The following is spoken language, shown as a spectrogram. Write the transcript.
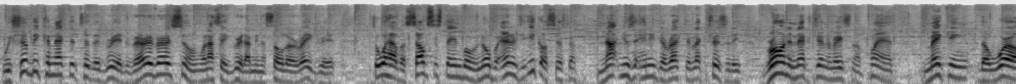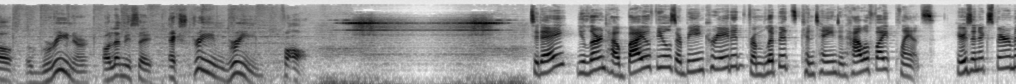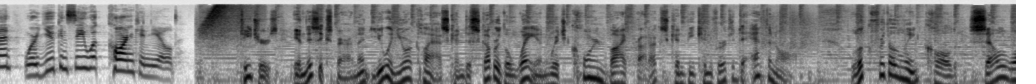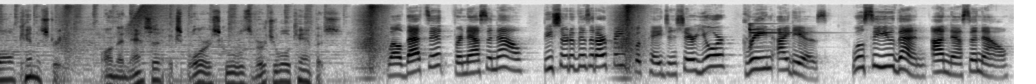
We should be connected to the grid very, very soon. When I say grid, I mean a solar array grid. So we'll have a self-sustainable renewable energy ecosystem, not using any direct electricity, growing the next generation of plants, making the world greener, or let me say extreme green for all. Today, you learned how biofuels are being created from lipids contained in halophyte plants. Here's an experiment where you can see what corn can yield. Teachers, in this experiment, you and your class can discover the way in which corn byproducts can be converted to ethanol. Look for the link called Cell Wall Chemistry on the NASA Explorer School's virtual campus. Well, that's it for NASA Now. Be sure to visit our Facebook page and share your green ideas. We'll see you then on NASA Now.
